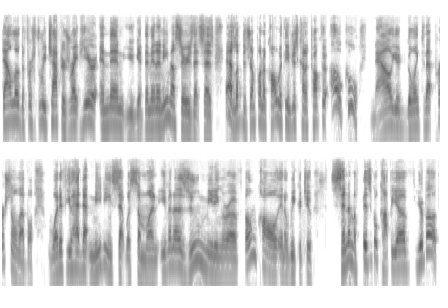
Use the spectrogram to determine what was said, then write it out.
download the first three chapters right here, and then you get them in an email series that says, hey, I'd love to jump on a call with you and just kind of talk through. Oh, cool. Now you're going to that personal level. What if you had that meeting set with someone, even a Zoom meeting or a phone call in a week or two? send them a physical copy of your book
